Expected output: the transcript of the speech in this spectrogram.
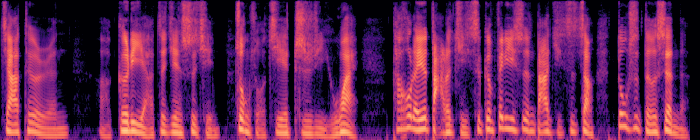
加特人。啊，歌利亚这件事情众所皆知以外，他后来又打了几次，跟非利士人打几次仗，都是得胜的。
